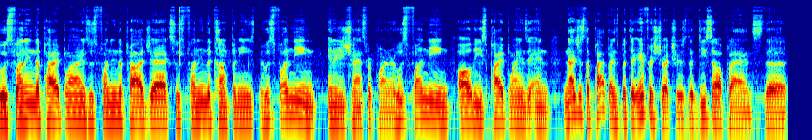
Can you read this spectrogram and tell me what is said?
Who's funding the pipelines? Who's funding the projects? Who's funding the companies? Who's funding Energy Transfer Partner? Who's funding all these pipelines and not just the pipelines, but the infrastructures, the desal plants, the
